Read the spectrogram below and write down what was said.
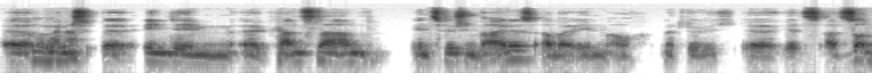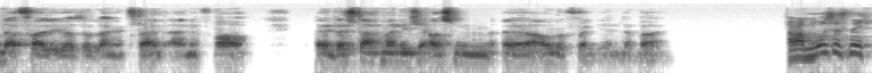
äh, nur und Äh, in dem äh, Kanzleramt inzwischen beides, aber eben auch natürlich äh, jetzt als Sonderfall über so lange Zeit eine Frau. Äh, das darf man nicht aus dem Auge verlieren dabei. Aber muss es nicht,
